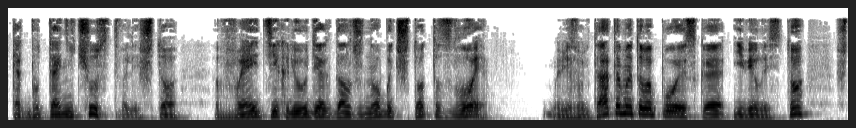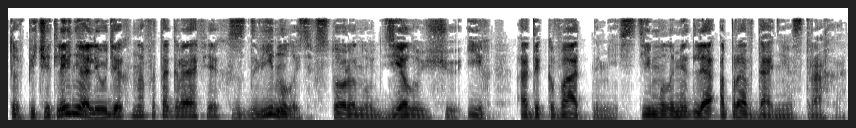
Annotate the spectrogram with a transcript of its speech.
как будто они чувствовали, что в этих людях должно быть что-то злое. Результатом этого поиска явилось то, что впечатление о людях на фотографиях сдвинулось в сторону, делающую их адекватными стимулами для оправдания страха.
